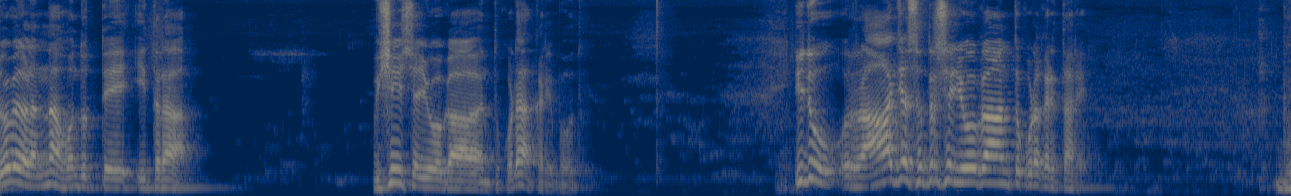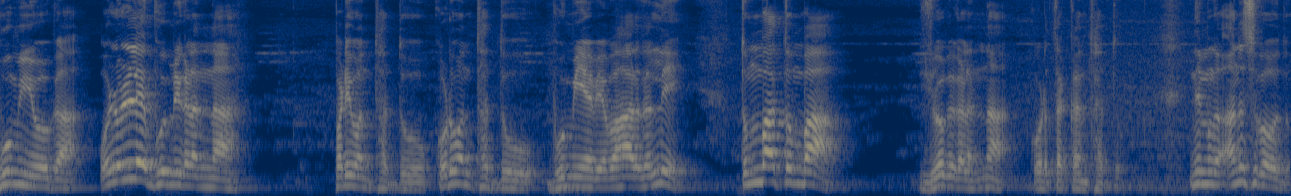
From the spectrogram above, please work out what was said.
ಯೋಗಗಳನ್ನು ಹೊಂದುತ್ತೆ ಈ ಥರ ವಿಶೇಷ ಯೋಗ ಅಂತ ಕೂಡ ಕರಿಬಹುದು. ಇದು ರಾಜ ಸದೃಶ ಯೋಗ ಅಂತ ಕೂಡ ಕರೀತಾರೆ. ಭೂಮಿ ಯೋಗ ಒಳ್ಳೊಳ್ಳೆ ಭೂಮಿಗಳನ್ನು ಪಡೆಯುವಂಥದ್ದು, ಕೊಡುವಂಥದ್ದು ಭೂಮಿಯ ವ್ಯವಹಾರದಲ್ಲಿ ತುಂಬ ತುಂಬ ಯೋಗಗಳನ್ನು ಕೊಡ್ತಕ್ಕಂಥದ್ದು. ನಿಮಗೆ ಅನಿಸ್ಬೋದು.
